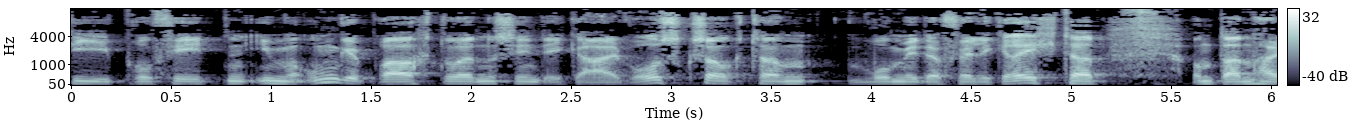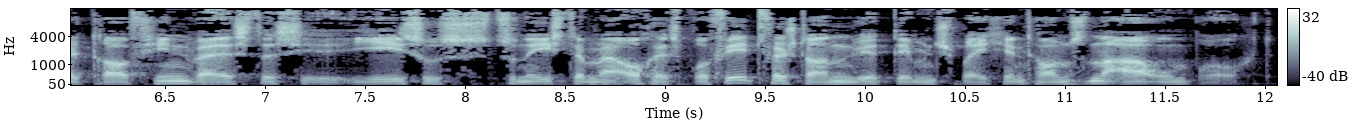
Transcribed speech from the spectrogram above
die Propheten immer umgebracht worden sind, egal was gesagt haben, womit er völlig recht hat, und dann halt darauf hinweist, dass Jesus zunächst einmal auch als Prophet verstanden wird, dementsprechend haben sie ihn auch umgebracht.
